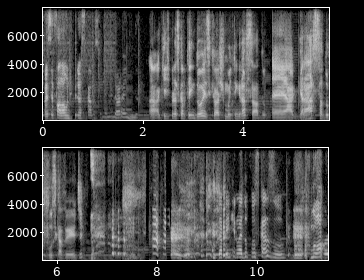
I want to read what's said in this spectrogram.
Mas você falar um de Piracicaba seria melhor ainda. Ah, aqui de Piracicaba tem dois que eu acho muito engraçado. É a graça do Fusca Verde. Ainda bem que não é do Fusca Azul. Nossa,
